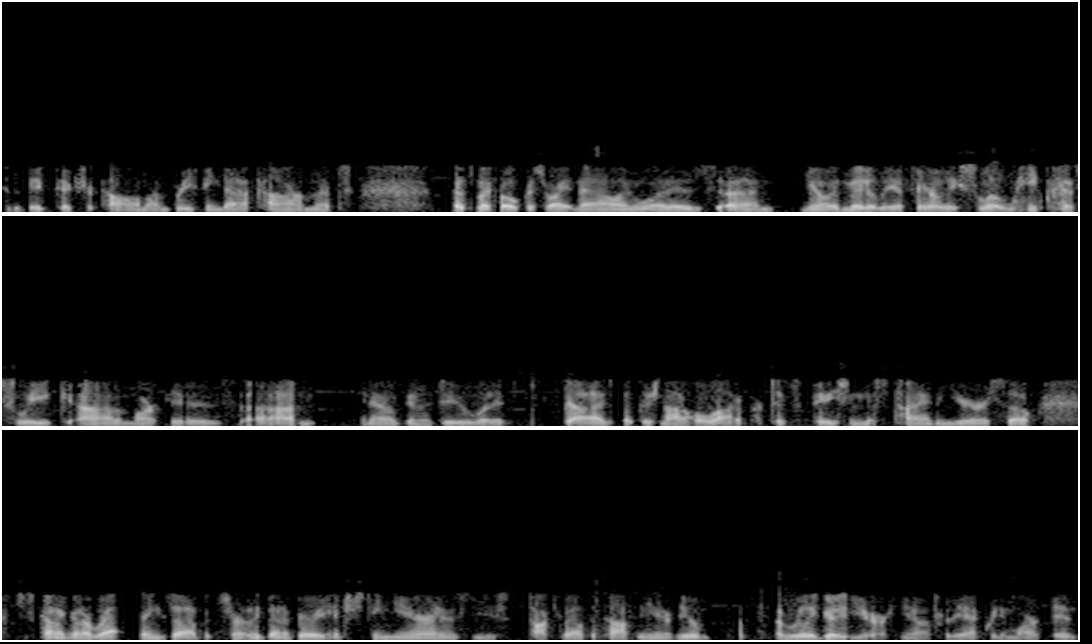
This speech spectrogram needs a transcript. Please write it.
to the big picture column on briefing.com. That's that's my focus right now, and what is um, you know, admittedly a fairly slow week this week. Uh, the market is um, you know going to do what it does, but there's not a whole lot of participation this time of year. So just kind of going to wrap things up. It's certainly been a very interesting year, and as you talked about at the top of the interview, a really good year, you know, for the equity market.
